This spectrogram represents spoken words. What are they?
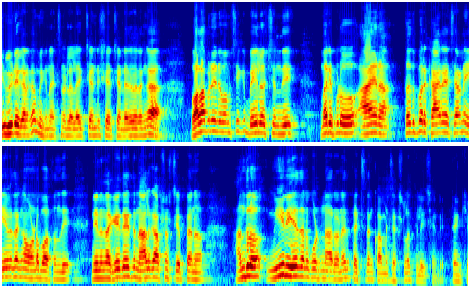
ఈ వీడియో కనుక మీకు నచ్చినట్లు లైక్ చేయండి షేర్ చేయండి. అదేవిధంగా వల్లభనేని వంశీకి బెయిల్ వచ్చింది. మరి ఇప్పుడు ఆయన తదుపరి కార్యాచరణ ఏ విధంగా ఉండబోతుంది? నేను నాకు ఏదైతే నాలుగు ఆప్షన్స్ చెప్పానో అందులో మీరు ఏదనుకుంటున్నారో అనేది ఖచ్చితంగా కామెంట్ సెక్షన్లో తెలియచేయండి. Thank you.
